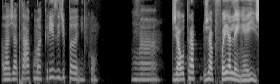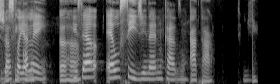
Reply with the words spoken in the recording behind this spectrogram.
ela já está com uma crise de pânico. Uma... Já, outra... já foi além, é isso? Já assim, foi como... além. Aham. Isso é, é o CID, né, no caso. Ah, tá. Entendi.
